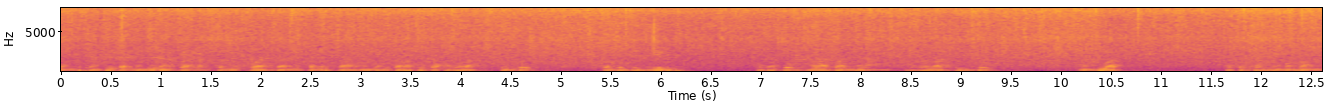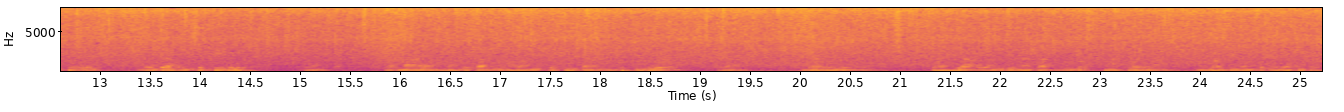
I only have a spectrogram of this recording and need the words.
yang bersangkutan menggunakan pengakuan dan pemeriksaan yang kita lakukan adalah untuk konsumsi sendiri. Adapun alasannya adalah untuk membuat ataupun membantu mudah untuk tidur. Ya. Karena yang bersangkutan mengalami kesulitan untuk tidur, ya. dan ini ganja yang digunakan menurut pengakuannya membantunya untuk tidur.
